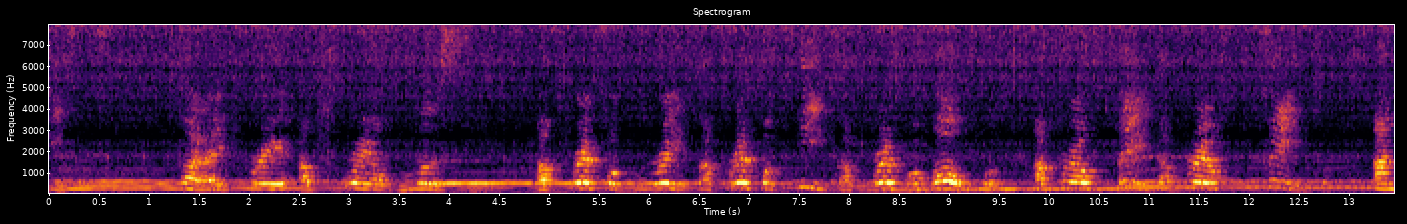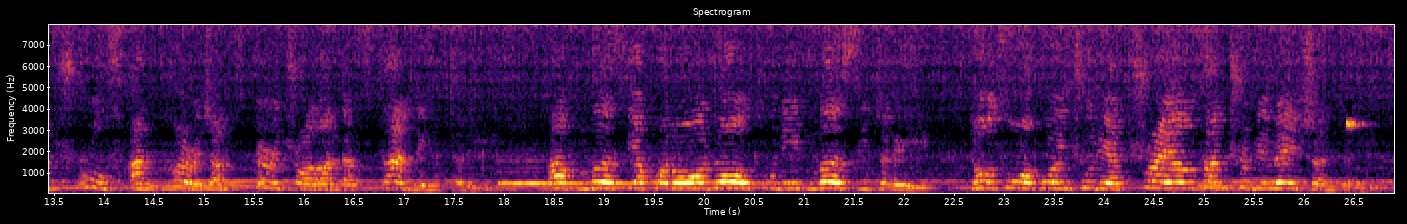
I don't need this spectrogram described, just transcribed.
Jesus. God, I pray a prayer of mercy, a prayer for grace, a prayer for peace, a prayer for hope, a prayer of faith, a prayer of faith, and truth, and courage, and spiritual understanding today. Have mercy upon all those who need mercy today. Those who are going through their trials and tribulations today.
